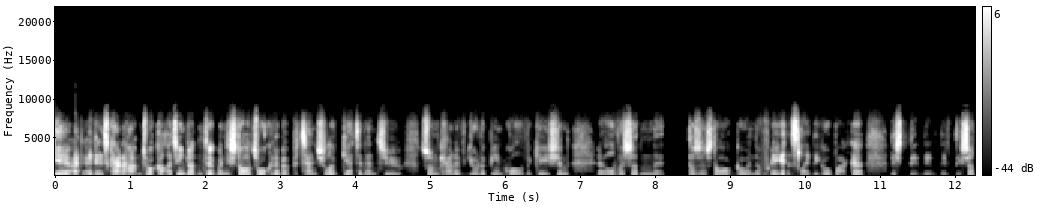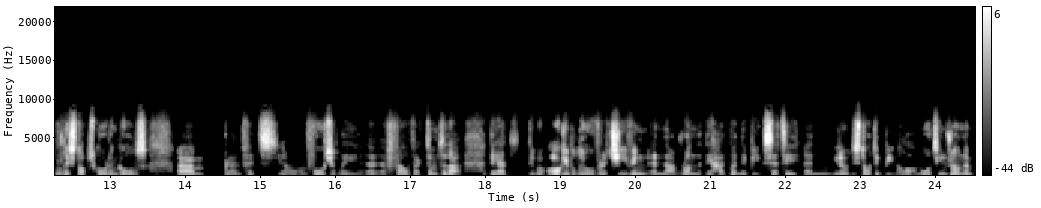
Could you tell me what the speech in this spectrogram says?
Yeah, it's kind of happened to a couple of teams, hasn't it? When they start talking about potential of getting into some kind of European qualification, all of a sudden it doesn't start going the way it's like they go back. Uh, they, they, they, they suddenly stop scoring goals. Um, Brentford's, you know, unfortunately uh, fell victim to that. They had they were arguably overachieving in that run that they had when they beat City, and you know they started beating a lot of more teams around them.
